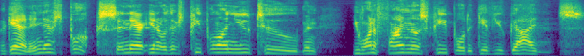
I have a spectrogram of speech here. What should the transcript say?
again, and there's books, and there, you know, there's people on YouTube, and you want to find those people to give you guidance.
